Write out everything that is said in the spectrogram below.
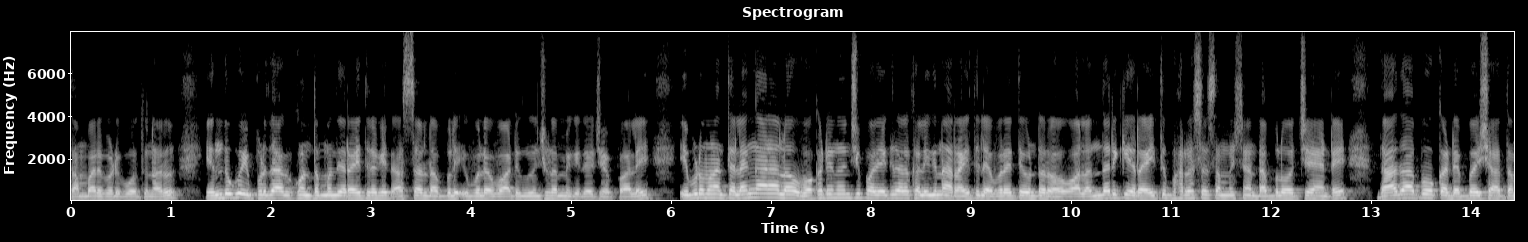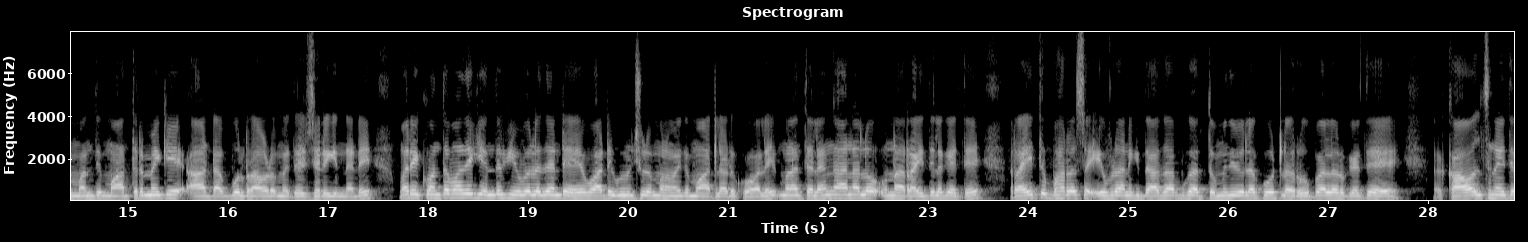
సంబరపడిపోతున్నారు. ఎందుకు ఇప్పుడు దాకా కొంతమంది రైతులకైతే అస్సలు డబ్బులు ఇవ్వలేవు? వాటి గురించి కూడా మీకు ఇదే చెప్పాలి. ఇప్పుడు మన తెలంగాణలో ఒకటి నుంచి పది ఎకరాలు కలిగిన రైతులు ఎవరైతే ఉంటారో వాళ్ళందరికీ రైతు భరోసా సంబంధించిన డబ్బులు వచ్చాయంటే దాదాపు ఒక డెబ్బై శాతం మంది మాత్రమే ఆ డబ్బులు రావడం అయితే జరిగిందండి. మరి కొంతమందికి ఎందుకు ఇవ్వలేదంటే వాటి గురించి కూడా మనం అయితే మాట్లాడుకోవాలి. మన తెలంగాణలో ఉన్న రైతులకైతే రైతు భరోసా ఇవ్వడానికి దాదాపుగా తొమ్మిది వేల కోట్ల రూపాయల వరకు అయితే కావాల్సిన అయితే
